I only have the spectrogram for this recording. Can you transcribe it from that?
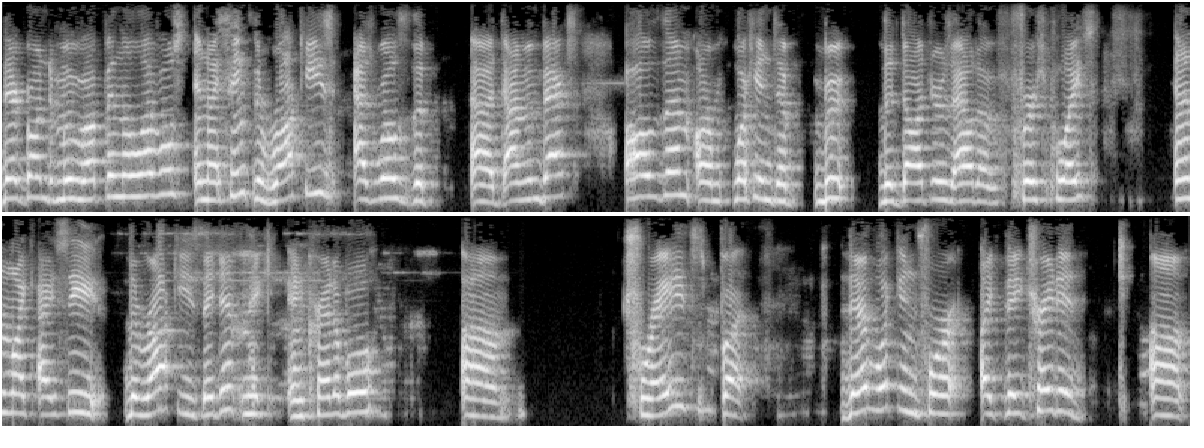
they're going to move up in the levels, and I think the Rockies, as well as the uh, Diamondbacks, all of them are looking to boot the Dodgers out of first place. And like I see the Rockies, they didn't make incredible um, trades, but they're looking for like they traded um,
